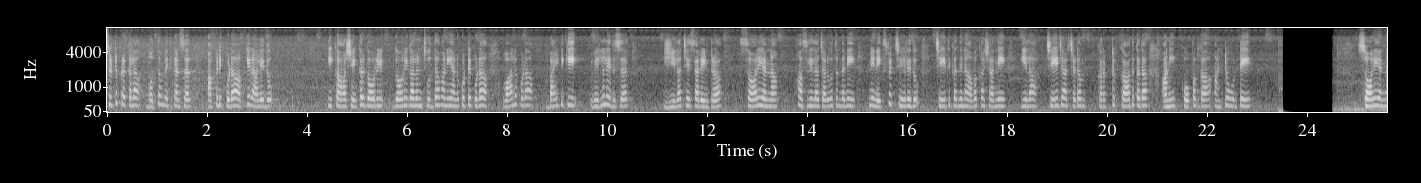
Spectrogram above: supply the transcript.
చుట్టుప్రక్కల మొత్తం వెతికాను సార్. అక్కడికి కూడా అక్కి రాలేదు. ఇక ఆ శంకర్ గౌరీ గౌరీ గాలను చూద్దామని అనుకుంటే కూడా వాళ్ళు కూడా బయటికి వెళ్ళలేదు సార్. ఇలా చేశారేంట్రా? సారీ అన్న అసలు ఇలా జరుగుతుందని నేను ఎక్స్పెక్ట్ చేయలేదు. చేతికందిన అవకాశాన్ని ఇలా చేజార్చడం కరెక్ట్ కాదు కదా అని కోపంగా అంటూ ఉంటే సారీ అన్న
